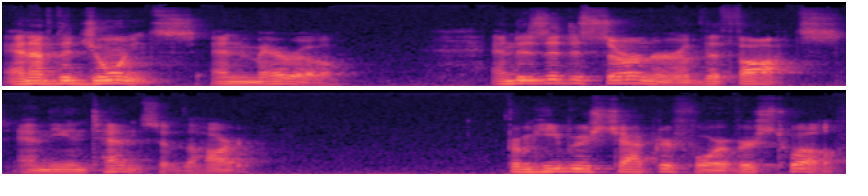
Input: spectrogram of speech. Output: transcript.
and of the joints and marrow, and is a discerner of the thoughts and the intents of the heart. From Hebrews chapter 4, verse 12.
